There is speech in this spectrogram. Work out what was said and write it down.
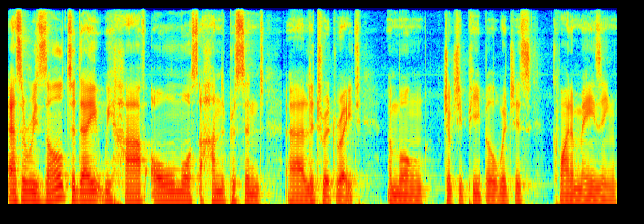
as a result, today we have almost 100% uh, literate rate among Chukchi people, which is quite amazing.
